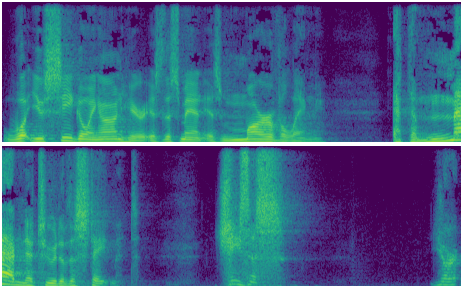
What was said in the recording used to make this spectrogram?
What you see going on here is this man is marveling at the magnitude of the statement. Jesus, you're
